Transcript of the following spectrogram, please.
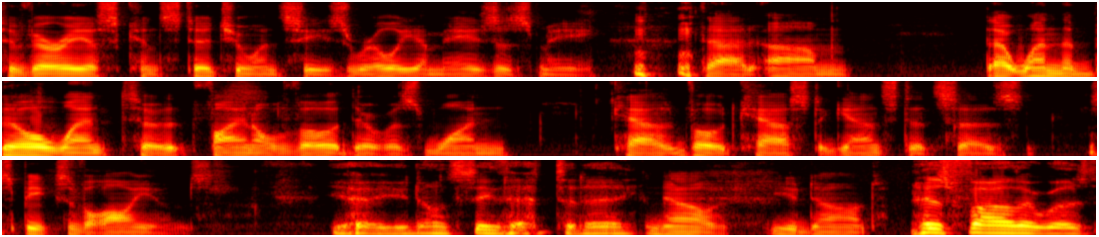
to various constituencies really amazes me. that um, that when the bill went to final vote, there was one ca- vote cast against it. Says speaks volumes. Yeah, you don't see that today. No, you don't. His father was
